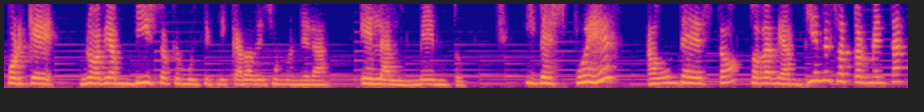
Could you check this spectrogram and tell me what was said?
porque no habían visto que multiplicara de esa manera el alimento. Y después, aún de esto, todavía viene esa tormenta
